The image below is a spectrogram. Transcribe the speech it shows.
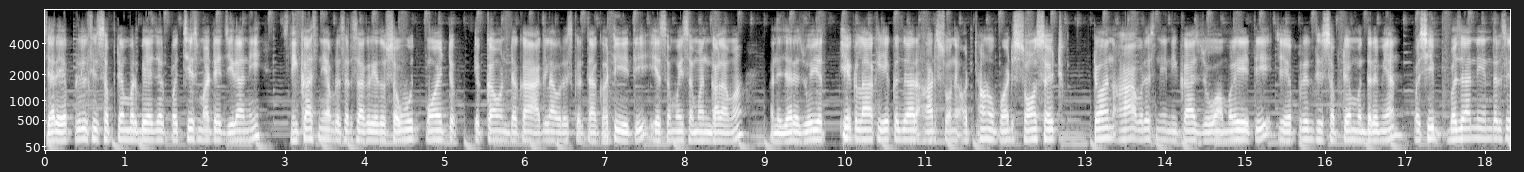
જ્યારે એપ્રિલથી સપ્ટેમ્બર બે હજાર પચીસ માટે જીરાની નિકાસની આપણે ચર્ચા કરીએ તો ચૌદ પોઈન્ટ એકાવન ટકા આગલા વર્ષ કરતાં ઘટી હતી. એ સમય સમાન ગાળામાં. અને જ્યારે જોઈએ એક લાખ એક હજાર આઠસો ને અઠ્ઠાણું પોઈન્ટ ચોસઠ ટન આ વર્ષની નિકાસ જોવા મળી હતી જે એપ્રિલથી સપ્ટેમ્બર દરમિયાન. પછી બજારની અંદર છે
